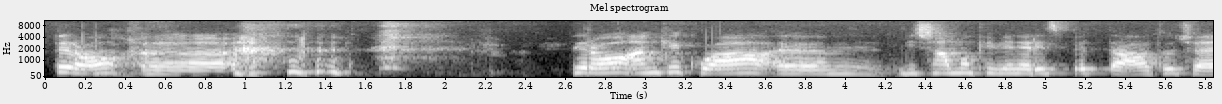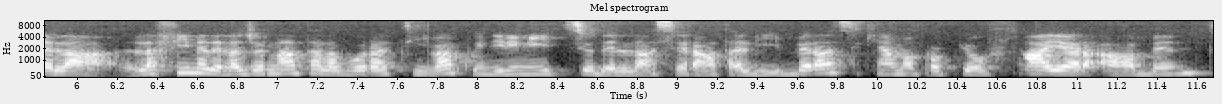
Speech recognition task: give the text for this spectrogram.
però, eh, però anche qua ehm, diciamo che viene rispettato, cioè la, la, fine della giornata lavorativa, quindi l'inizio della serata libera, si chiama proprio Feierabend,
